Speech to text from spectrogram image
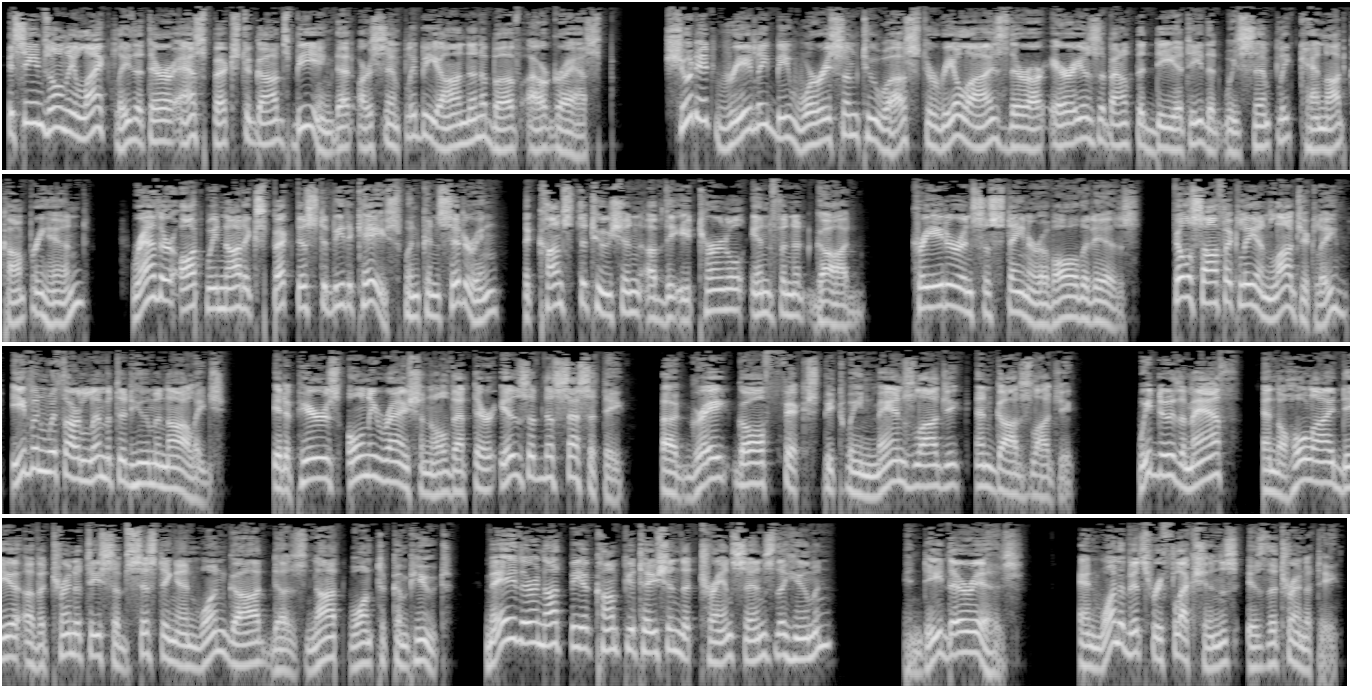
it seems only likely that there are aspects to God's being that are simply beyond and above our grasp. Should it really be worrisome to us to realize there are areas about the deity that we simply cannot comprehend? Rather, ought we not expect this to be the case when considering the constitution of the eternal infinite God, creator and sustainer of all that is? Philosophically and logically, even with our limited human knowledge, it appears only rational that there is of necessity a great gulf fixed between man's logic and God's logic. We do the math, and the whole idea of a trinity subsisting in one God does not want to compute. May there not be a computation that transcends the human? Indeed there is, and one of its reflections is the Trinity.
